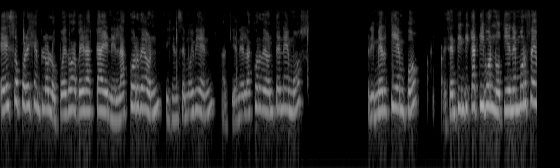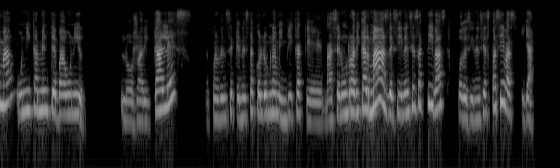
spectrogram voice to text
Eso, por ejemplo, lo puedo ver acá en el acordeón. Fíjense muy bien, aquí en el acordeón tenemos primer tiempo, presente indicativo no tiene morfema, únicamente va a unir los radicales Acuérdense que en esta columna me indica que va a ser un radical más de sinencias activas o de sinencias pasivas y ya.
